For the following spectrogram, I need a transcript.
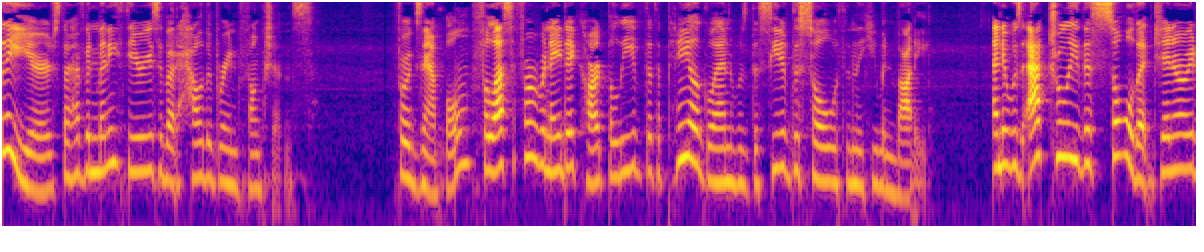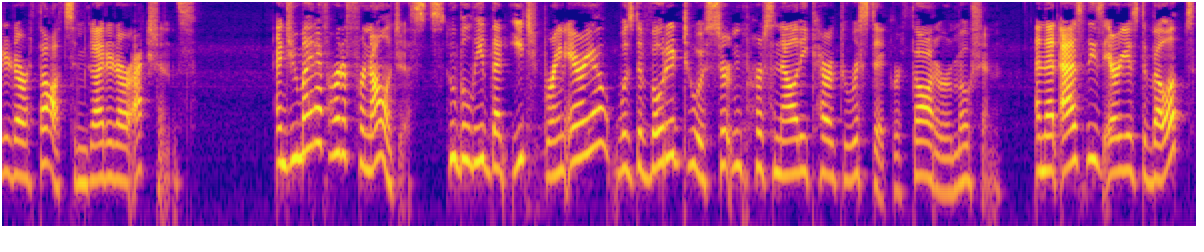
the years, there have been many theories about how the brain functions. For example, philosopher Rene Descartes believed that the pineal gland was the seat of the soul within the human body. And it was actually this soul that generated our thoughts and guided our actions. And you might have heard of phrenologists who believed that each brain area was devoted to a certain personality characteristic or thought or emotion, and that as these areas developed,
